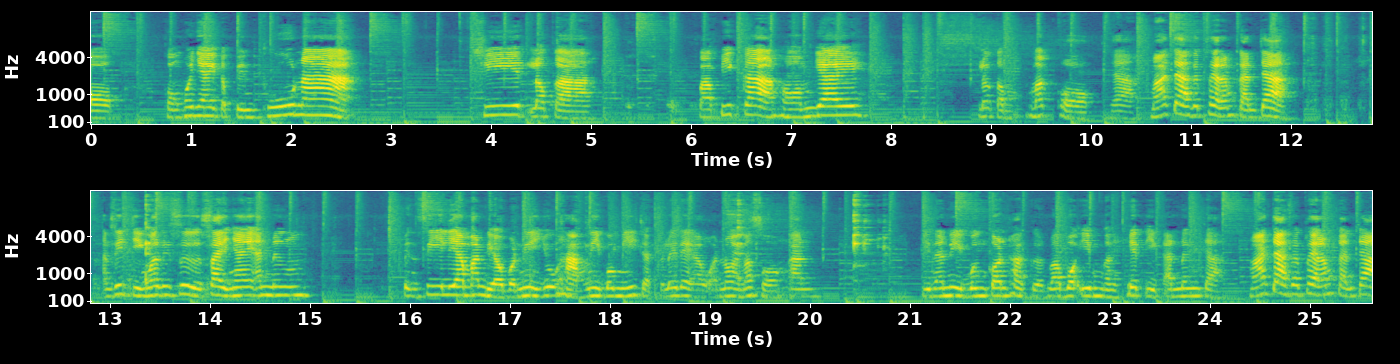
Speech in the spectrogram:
อกของพ่อใหญ่ก็เป็นทูน่าชีสแล้วก็ปาปริก้าหอมใหญ่ แล้วก็มะกอกจ้ามาจ้าแซ่บๆน้ำกันจ้าอันที่จริงว่าที่ซื้อใส่ใหญ่อันหนึงเป็นสี่เหลี่ยมอันเดียวบันนี้อยู่ห่างนี่บ่มีจ้ะก็เลยได้เอาอันน้อยมาสองอันกินอันนี้เบิ่งก่อนถ้าเกิดว่าบ่อิ่มก็เฮ็ดอีกอันหนึงจ้ะมาจ้าแซ่บๆน้ำกันจ้า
